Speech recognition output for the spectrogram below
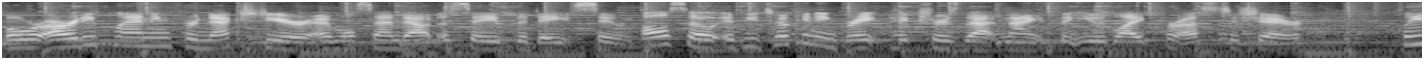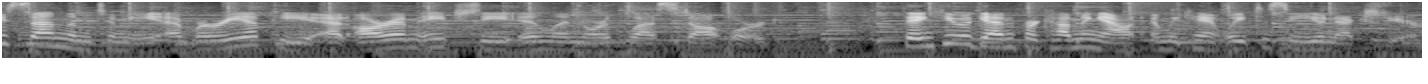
but we're already planning for next year and we'll send out a save the date soon. Also, if you took any great pictures that night that you'd like for us to share, please send them to me at mariap at rmhcinlandnorthwest.org. Thank you again for coming out and we can't wait to see you next year.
